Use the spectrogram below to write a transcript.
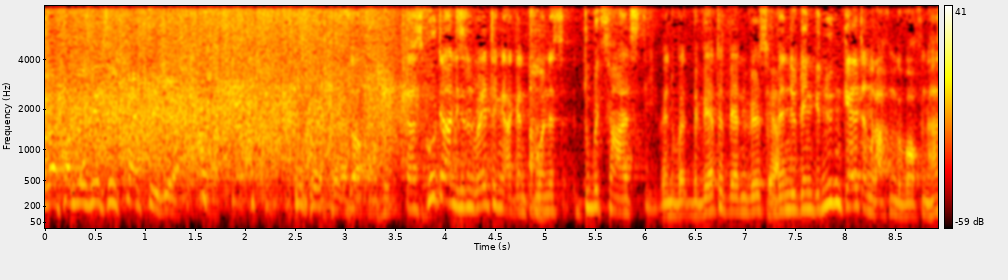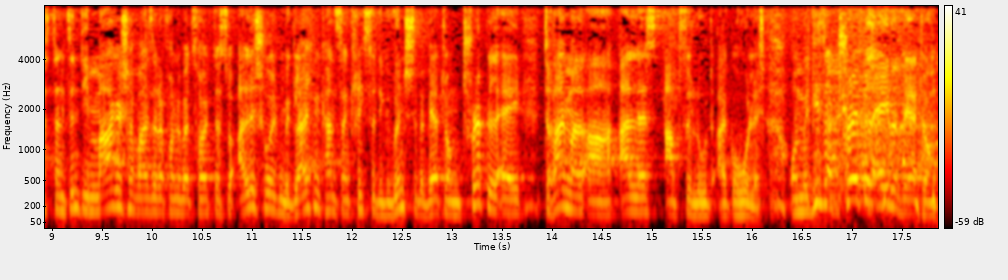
Oder familiert sich prächtig hier. So, das Gute an diesen Ratingagenturen ist, du bezahlst die, wenn du bewertet werden willst. Und wenn du denen genügend Geld in den Rachen geworfen hast, dann sind die magischerweise davon überzeugt, dass du alle Schulden begleichen kannst. Dann kriegst du die gewünschte Bewertung AAA, dreimal A, alles absolut alkoholisch. Und mit dieser AAA-Bewertung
